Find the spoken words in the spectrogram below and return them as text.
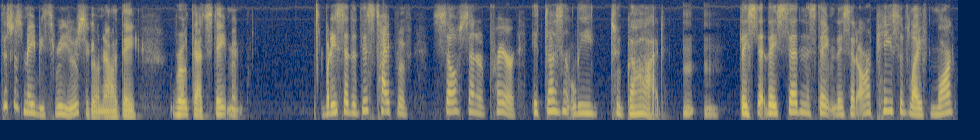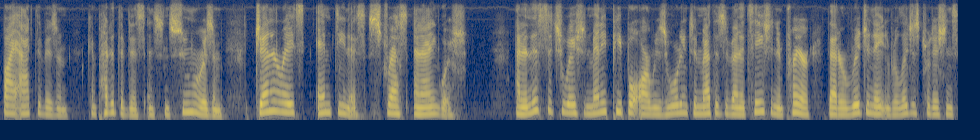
This was maybe three years ago now that they wrote that statement. But he said that this type of self-centered prayer it doesn't lead to God. Mm-mm. They said they said in the statement they said our pace of life marked by activism, competitiveness, and consumerism generates emptiness, stress, and anguish. And in this situation, many people are resorting to methods of meditation and prayer that originate in religious traditions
